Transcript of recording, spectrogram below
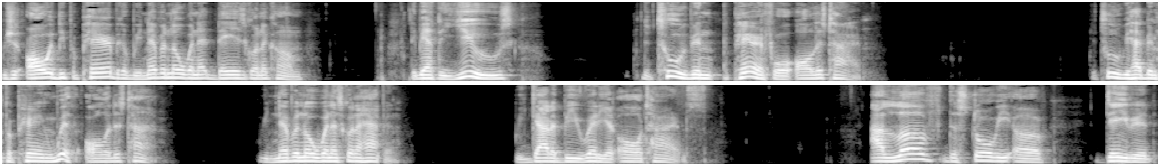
We should always be prepared because we never know when that day is going to come. We have to use the tools we've been preparing for all this time. The tools we have been preparing with all of this time. We never know when it's going to happen. We got to be ready at all times. I love the story of David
